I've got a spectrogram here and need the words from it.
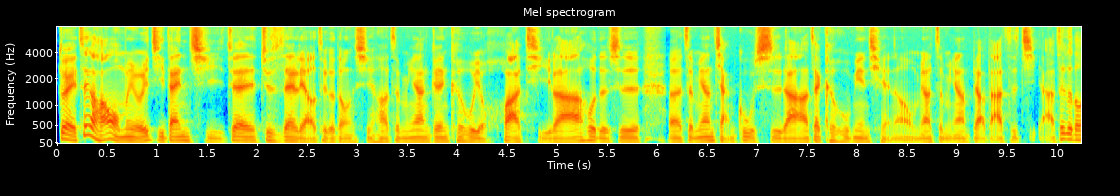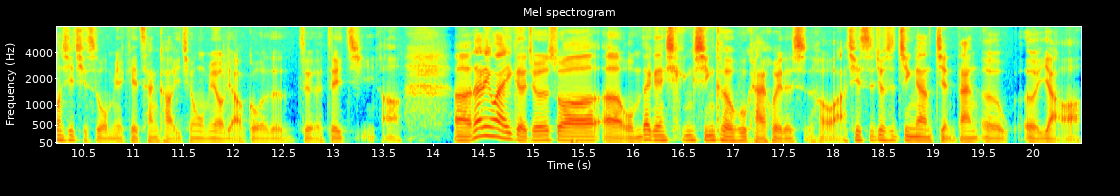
对，这个好像我们有一集单集在就是在聊这个东西哈，怎么样跟客户有话题啦，或者是呃怎么样讲故事啊，在客户面前呢，我们要怎么样表达自己啊？这个东西其实我们也可以参考以前我们有聊过的这个这一集啊。呃，那另外一个就是说，呃，我们在跟新新客户开会的时候啊，其实就是尽量简单扼扼要啊。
